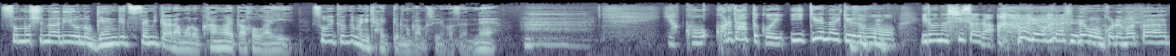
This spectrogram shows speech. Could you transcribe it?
そのシナリオの現実性みたいなものを考えた方がいい、そういう局面に入ってるのかもしれませんね。うんいや、こう、これだとこう言い切れないけれども、いろんな示唆が あるお話です、ね、でもこれまた、例え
